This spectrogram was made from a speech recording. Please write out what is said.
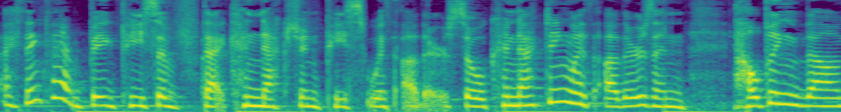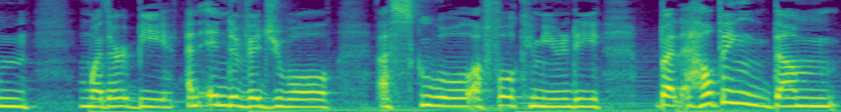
I think that big piece of that connection piece with others. So, connecting with others and helping them, whether it be an individual, a school, a full community, but helping them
